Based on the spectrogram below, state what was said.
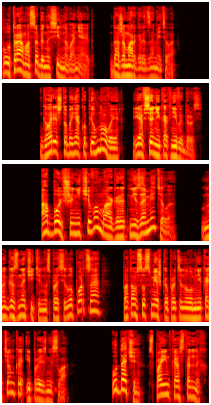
По утрам особенно сильно воняют. Даже Маргарет заметила. Говорит, чтобы я купил новые, я все никак не выберусь». «А больше ничего Маргарет не заметила?» — многозначительно спросила Порция, — Потом с усмешкой протянула мне котенка и произнесла. «Удачи с поимкой остальных».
